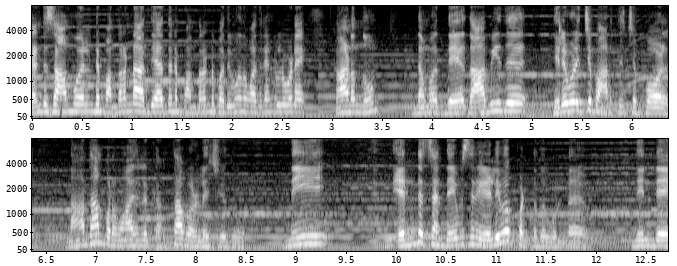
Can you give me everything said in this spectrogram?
രണ്ട് സാമൂഹലിന്റെ പന്ത്രണ്ടാം അധ്യായത്തിന്റെ പന്ത്രണ്ട് പതിമൂന്ന് വചനങ്ങളിലൂടെ കാണുന്നു. നമ്മൾ ദാവീദ് നിലവിളിച്ച് പ്രാർത്ഥിച്ചപ്പോൾ നാദാം പ്രവാചകൻ കർത്താവ് അരളി ചെയ്തു നീ എന്റെ ദൈവസേന എളിവപ്പെട്ടത് കൊണ്ട് നിന്റെ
